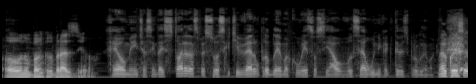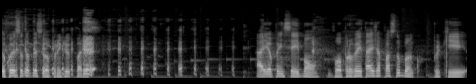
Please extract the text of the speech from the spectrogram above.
ou no Banco do Brasil. Realmente, assim, da história das pessoas que tiveram problema com o e-social, você é a única que teve esse problema. Mas eu conheço, eu conheço outra pessoa, por incrível que pareça. Aí eu pensei, bom, vou aproveitar e já passo no banco, porque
